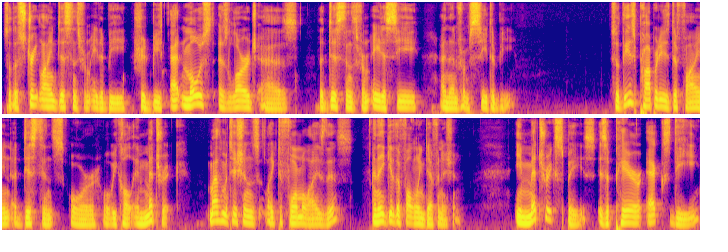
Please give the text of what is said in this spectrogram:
So the straight line distance from A to B should be at most as large as the distance from A to C and then from C to B. So these properties define a distance or what we call a metric. Mathematicians like to formalize this and they give the following definition. A metric space is a pair xd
